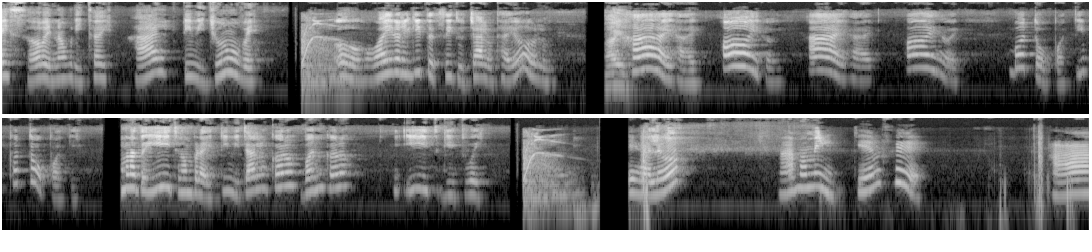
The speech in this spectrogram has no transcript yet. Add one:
હાઈસ હવે નવરી થઈ. હાલ ટીવી જોઉં હવે ઓ વાયરલ ગીત જ સીધું ચાલુ થાય હો ઓલું. હાય. હાય હાય ઓય હોય હાય હાય ઓય હોય. બતો પતિ પતો પતિ. હમણાં તો ઈ જ સંભળાય. ટીવી ચાલુ કરો બંધ કરો. ઈ જ ગીત હોય. હેલો? હા મમ્મી કેમ છે? હા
